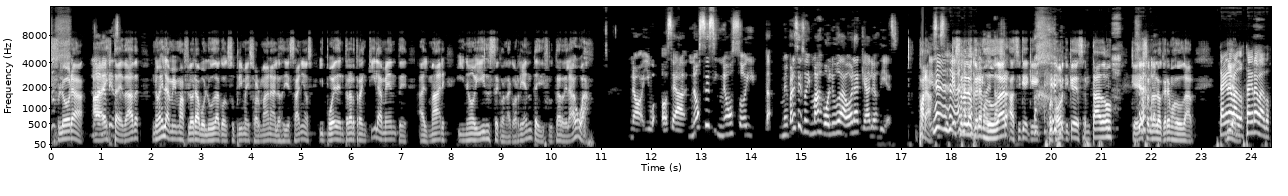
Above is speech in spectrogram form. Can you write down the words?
Flora No, a no esta pienso. edad no es la misma Flora boluda con su prima y su hermana a los 10 años y puede entrar tranquilamente al mar y no irse con la corriente y disfrutar del agua? No, igual- o sea, no sé si no soy. ta- Me parece que soy más boluda ahora que a los 10. Para, eso no lo queremos dudar, así que, que por favor que quede sentado, que eso no lo queremos dudar. Está Bien. grabado, está grabado.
